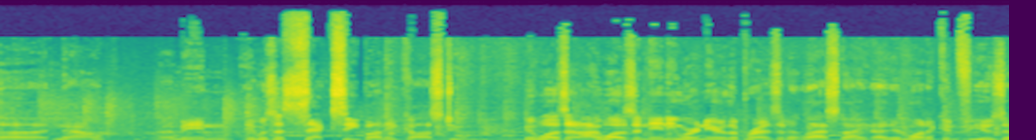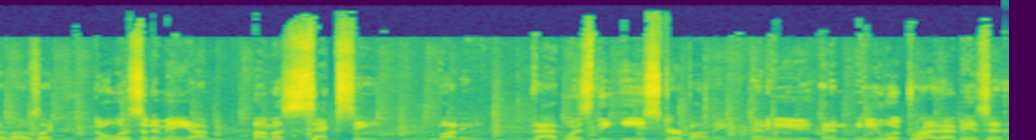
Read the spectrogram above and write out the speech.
uh, now. I mean, it was a sexy bunny costume. It wasn't. I wasn't anywhere near the president last night. I didn't want to confuse him. I was like, "Don't listen to me. I'm I'm a sexy bunny." That was the Easter bunny, and he and he looked right at me and said,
